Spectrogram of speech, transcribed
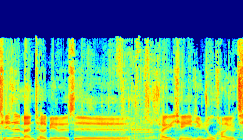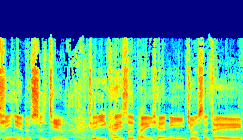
其实蛮特别的是。潘宇谦已经入行有七年的时间。其实一开始，潘宇谦你就是对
